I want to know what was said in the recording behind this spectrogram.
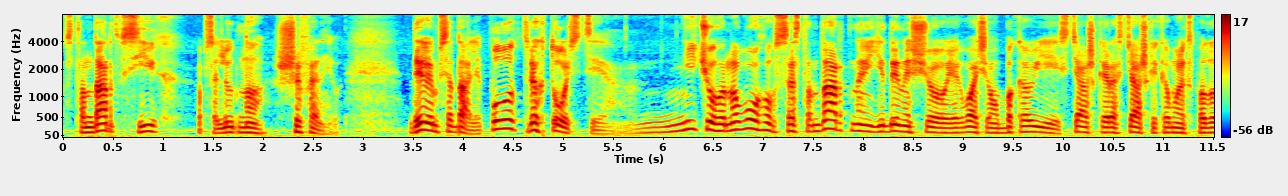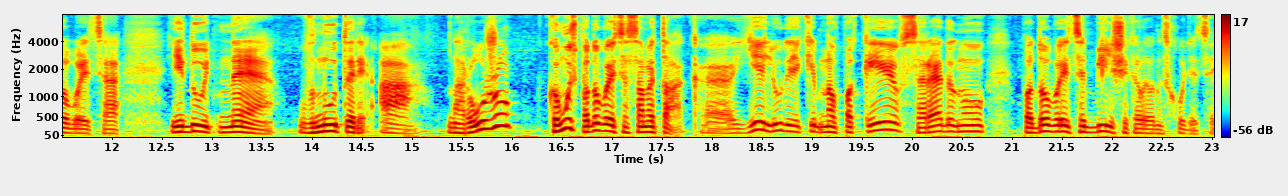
стандарт всіх абсолютно шифенгів. Дивимося далі. По трьохточці. Нічого нового, все стандартне. Єдине, що, як бачимо, бокові стяжки розтяжки, кому як сподобається, йдуть не внутрь, а наружу. Комусь подобається саме так. Е, Є люди, яким навпаки всередину подобається більше, коли вони сходяться.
